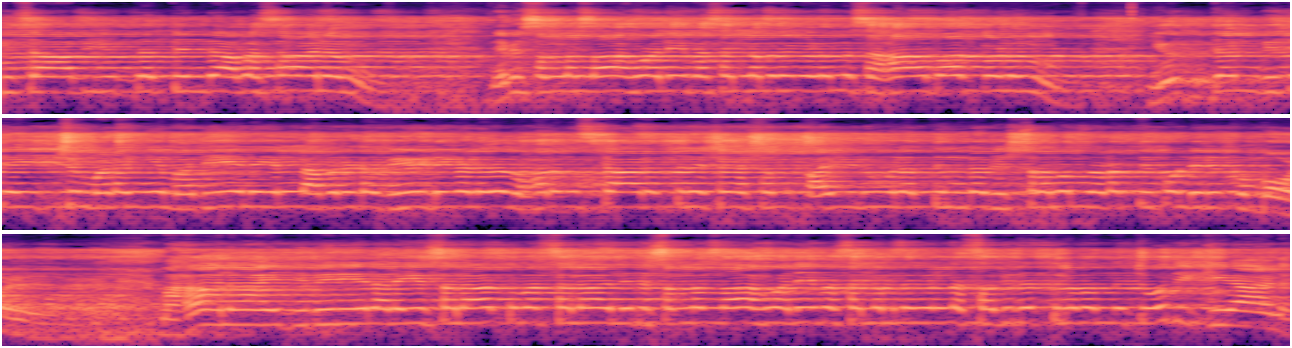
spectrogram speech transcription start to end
ഹിസാബ് യുദ്ധത്തിന്റെ അവസാനം നബി സല്ലല്ലാഹു അലൈഹി വസല്ലമനങ്ങളും സഹാബാക്കളും യുദ്ധം വിജയിച്ചു മടങ്ങി മദീനയിൽ അവരുടെ വീടുകളിൽ ളുഹർ നിസ്കാരത്തിന് ശേഷം കൈലൂലത്തിന്റെ വിശ്രമം നടത്തിക്കൊണ്ടിരിക്കുമ്പോൾ മഹാനായ ജിബിരിൽ അലൈഹി സ്വലാത്തു വസ്സലാം നബി സല്ലാഹു അലൈഹി വസല്ലം നിങ്ങളുടെ സവിധത്തിൽ വന്ന് ചോദിക്കുകയാണ്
